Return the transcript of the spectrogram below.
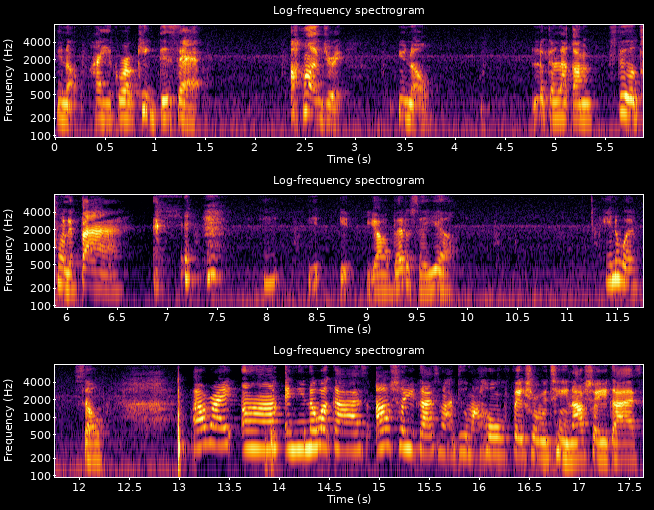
You know how your girl keep this at 100 you know looking like i'm still 25 y'all better say yeah. Anyway so all right um and you know what guys? I'll show you guys when i do my whole facial routine. I'll show you guys.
